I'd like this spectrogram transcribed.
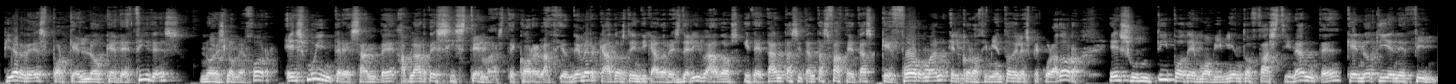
Pierdes porque lo que decides no es lo mejor. Es muy interesante hablar de sistemas, de correlación de mercados, de indicadores derivados y de tantas y tantas facetas que forman el conocimiento del especulador. Es un tipo de movimiento fascinante que no tiene fin.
